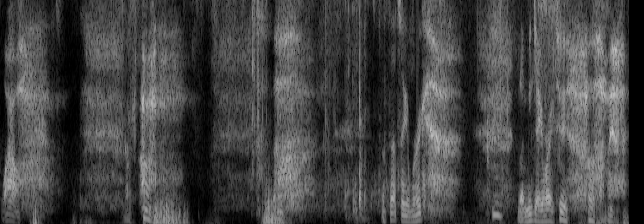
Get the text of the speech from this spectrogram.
Wow. Let that take a break. Let me take a break too. Oh man.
